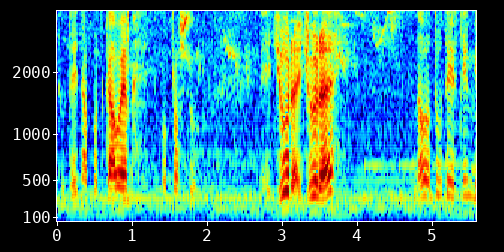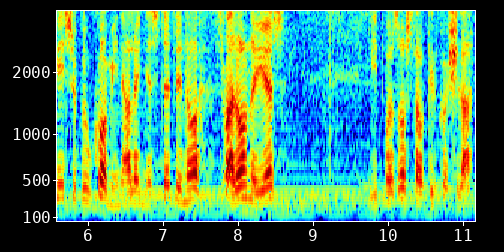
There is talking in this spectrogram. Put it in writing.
tutaj napotkałem po prostu dziurę, dziurę. No tutaj w tym miejscu był komin, ale niestety no zwalony jest i pozostał tylko ślad.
